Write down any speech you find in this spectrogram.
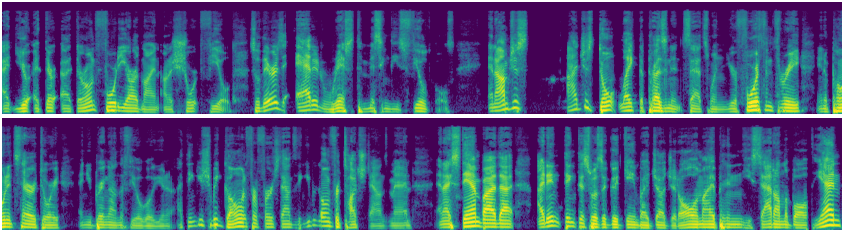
at your at their at their own 40 yard line on a short field. So there is added risk to missing these field goals. And I'm just I just don't like the president sets when you're fourth and three in opponent's territory and you bring on the field goal unit. I think you should be going for first downs. I think you be going for touchdowns, man. And I stand by that. I didn't think this was a good game by Judge at all, in my opinion. He sat on the ball at the end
